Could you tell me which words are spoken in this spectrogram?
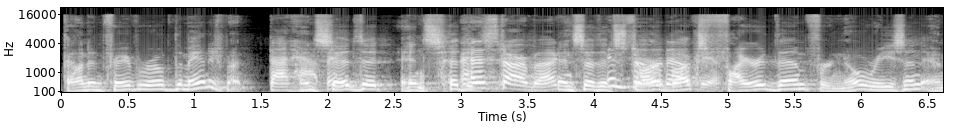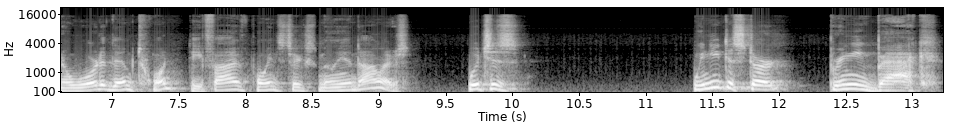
found in favor of the management. That and said that and said At that, Starbucks and said that Starbucks fired them for no reason and awarded them $25.6 million, which is, we need to start bringing back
